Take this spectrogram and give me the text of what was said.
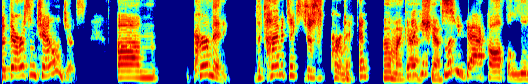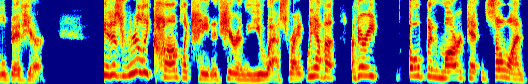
But there are some challenges. Um, permitting, the time it takes to just permit. And oh my gosh, again, yes. Let me back off a little bit here. It is really complicated here in the US, right? We have a, a very open market and so on.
